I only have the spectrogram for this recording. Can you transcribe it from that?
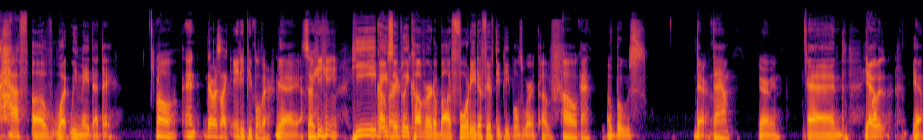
half of what we made that day. Oh, and there was like 80 people there. Yeah, yeah. yeah. So he. He, He basically covered about forty to fifty people's worth of Oh, okay. of booze there. Damn. You know what I mean? And yeah, bought- it was yeah.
